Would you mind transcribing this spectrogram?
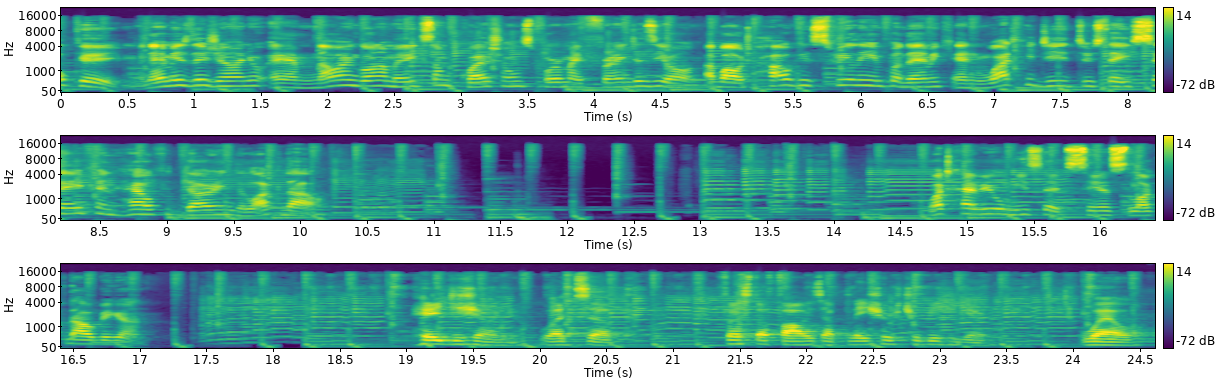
Okay, my name is Djanio and now I'm gonna make some questions for my friend Ezion about how he's feeling in pandemic and what he did to stay safe and healthy during the lockdown. What have you missed since lockdown began? Hey Djanio, what's up? First of all, it's a pleasure to be here. Well,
